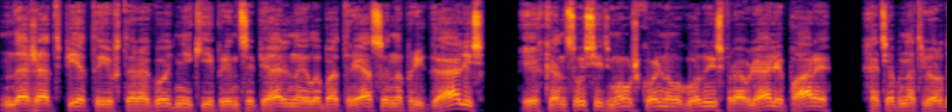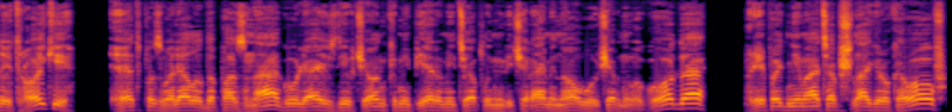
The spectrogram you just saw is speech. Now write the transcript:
Даже отпетые второгодники и принципиальные лоботрясы напрягались и к концу седьмого школьного года исправляли пары хотя бы на твердые тройки. Это позволяло допоздна, гуляя с девчонками первыми теплыми вечерами нового учебного года, приподнимать обшлаги рукавов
